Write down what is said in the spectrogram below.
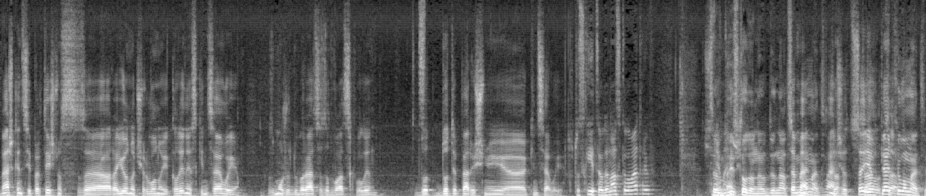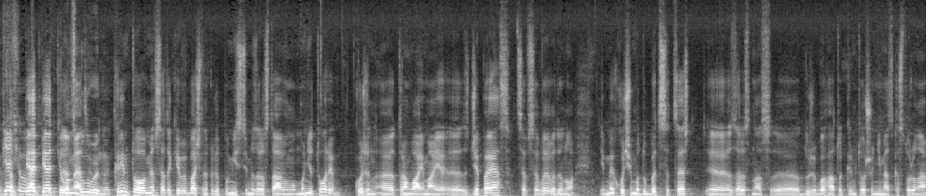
Мешканці практично з району Червоної Калини, з кінцевої, зможуть добиратися за 20 хвилин до, до теперішньої е, кінцевої. Тобто скільки це 11 кілометрів? Це в дві сторони 11 Це мен- кілометрів. менше. так. Це Там є- 5 так. кілометрів. П'ять Там кілометрів. 5, 5 кілометрів. половиною. Крім того, ми все-таки, ви бачили, наприклад, по місті ми зараз ставимо монітори. Кожен е, трамвай має е, з GPS, це все виведено. І ми хочемо добитися. Це ж, е, зараз нас е, дуже багато, крім того, що німецька сторона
